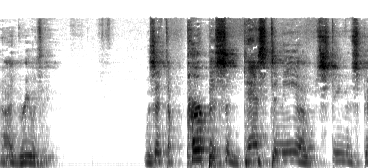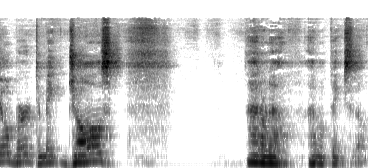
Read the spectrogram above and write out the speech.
I agree with him. Was it the purpose and destiny of Steven Spielberg to make Jaws? I don't know. I don't think so.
